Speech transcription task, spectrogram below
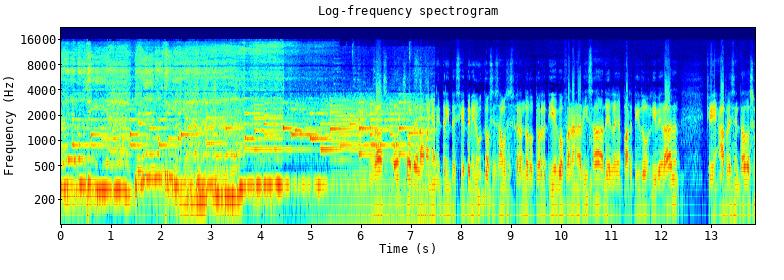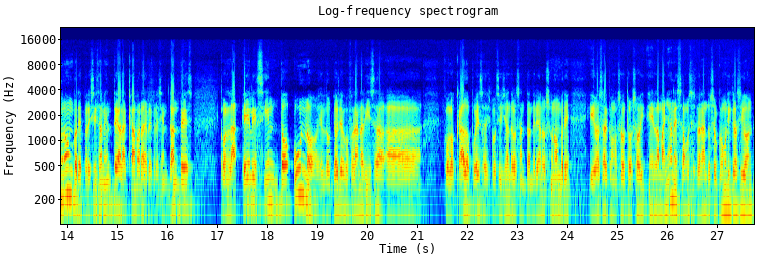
nuevo día, nuevo día. Las 8 de la mañana y 37 minutos estamos esperando al doctor Diego Faranariza del Partido Liberal que ha presentado su nombre precisamente a la Cámara de Representantes con la L101. El doctor Diego Faranariza ha colocado pues a disposición de los santanderianos su nombre y va a estar con nosotros hoy en la mañana. Estamos esperando su comunicación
